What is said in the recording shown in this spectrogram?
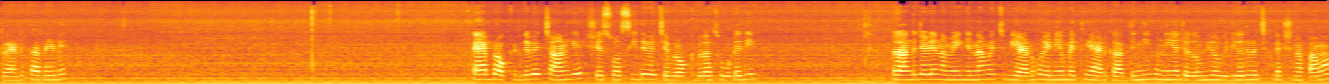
ਟ੍ਰੈਂਡ ਕਰ ਰਹੇ ਨੇ? ਇਹ ਬ੍ਰੋਕਟ ਦੇ ਵਿੱਚ ਆਣਗੇ 680 ਦੇ ਵਿੱਚ ਇਹ ਬ੍ਰੋਕਟ ਦਾ ਸੂਟ ਹੈ ਜੀ। ਰੰਗ ਜਿਹੜੇ ਨਵੇਂ, ਜਿਨ੍ਹਾਂ ਵਿੱਚ ਵੀ ਐਡ ਹੋਏ ਨੇ, ਉਹ ਮੈਂ ਇੱਥੇ ਐਡ ਕਰ ਦਿੰਨੀ ਹੁੰਨੀ ਆ ਜਦੋਂ ਵੀ ਉਹ ਵੀਡੀਓ ਦੇ ਵਿੱਚ ਕਲੈਕਸ਼ਨਾਂ ਪਾਵਾਂ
